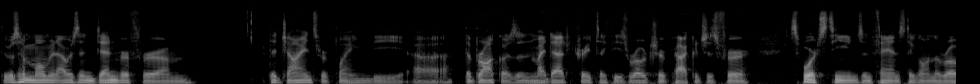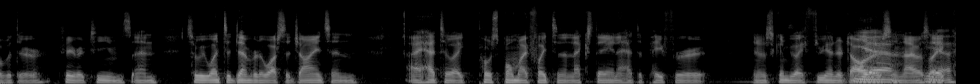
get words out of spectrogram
there was a moment I was in Denver for um, the Giants were playing the uh, the Broncos, and my dad creates like these road trip packages for sports teams and fans to go on the road with their favorite teams. And so we went to Denver to watch the Giants, and I had to like postpone my flight to the next day, and I had to pay for it, and it was gonna be like three hundred dollars, Yeah, and I was yeah. like.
